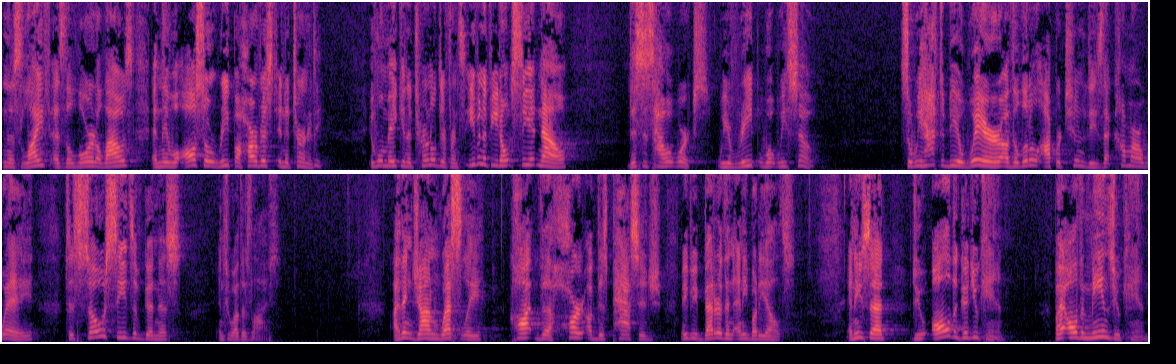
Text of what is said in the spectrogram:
in this life as the Lord allows, and they will also reap a harvest in eternity. It will make an eternal difference. Even if you don't see it now, this is how it works. We reap what we sow. So we have to be aware of the little opportunities that come our way to sow seeds of goodness into others' lives. I think John Wesley caught the heart of this passage maybe better than anybody else. And he said, Do all the good you can, by all the means you can,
